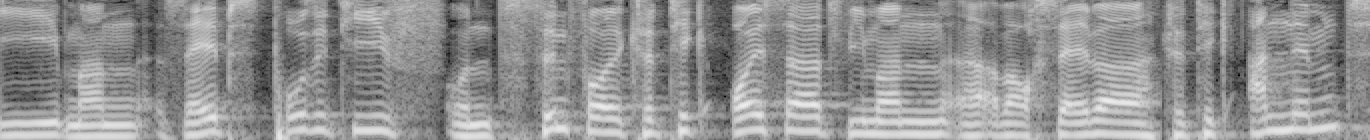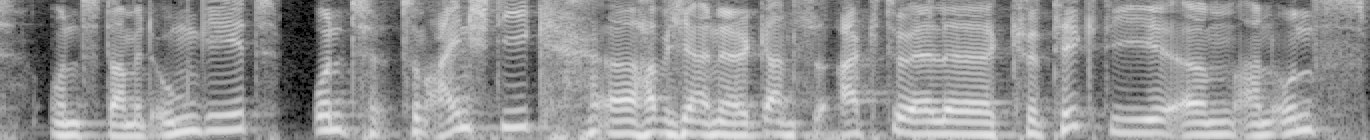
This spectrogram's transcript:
wie man selbst positiv und sinnvoll Kritik äußert, wie man äh, aber auch selber Kritik annimmt und damit umgeht. Und zum Einstieg äh, habe ich eine ganz aktuelle Kritik, die ähm, an uns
